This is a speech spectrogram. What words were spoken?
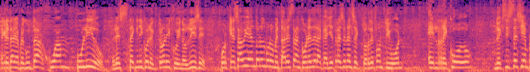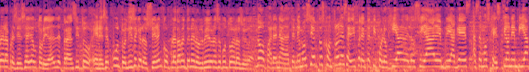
Secretaria, pregunta Juan Pulido, él es técnico electrónico y nos dice, ¿por qué sabiendo los monumentales trancones de la calle 3 en el sector de Fontibón, el recodo no existe siempre la presencia de autoridades de tránsito en ese punto. Él dice que los tienen completamente en el olvido en ese punto de la ciudad. No, para nada. Tenemos ciertos controles, hay diferente tipología de velocidad, de embriaguez, hacemos gestión en vía.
